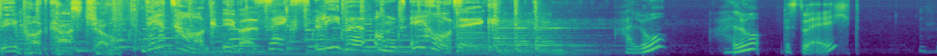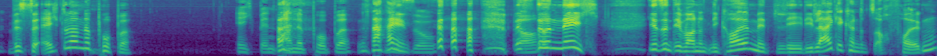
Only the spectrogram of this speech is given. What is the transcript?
die Podcast-Show. Der Talk über Sex, Liebe und Erotik. Hallo? Hallo? Bist du echt? Bist du echt oder eine Puppe? Ich bin eine Puppe. Nein. Wieso? Bist Doch. du nicht? Hier sind Yvonne und Nicole mit Ladylike. Ihr könnt uns auch folgen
